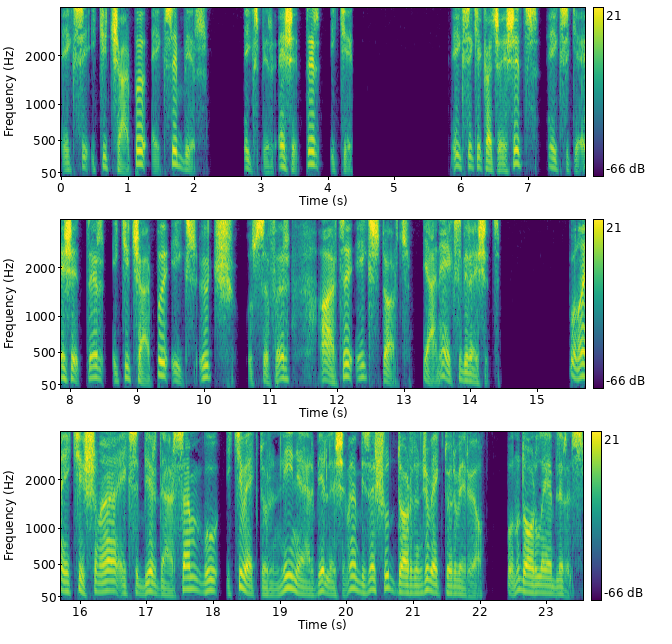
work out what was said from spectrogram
eksi 2 çarpı eksi 1. x1 eşittir 2. x2 kaça eşit? x2 eşittir 2 çarpı x3, bu 0, artı x4, yani eksi 1'e eşit. Buna 2, şuna eksi 1 dersem, bu iki vektörün lineer birleşimi bize şu dördüncü vektörü veriyor. Bunu doğrulayabiliriz.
